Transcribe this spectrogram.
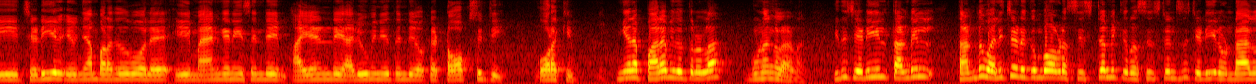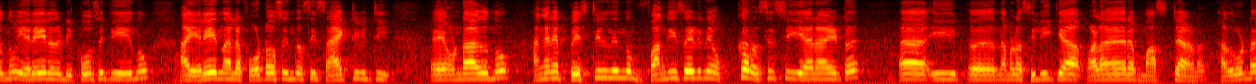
ഈ ചെടിയിൽ ഞാൻ പറഞ്ഞതുപോലെ ഈ മാൻഗനീസിന്റെയും അയണിന്റെയും അലൂമിനിയത്തിന്റെയും ഒക്കെ ടോക്സിറ്റി കുറയ്ക്കും. ഇങ്ങനെ പല വിധത്തിലുള്ള ഗുണങ്ങളാണ്. ഇത് ചെടിയിൽ തണ്ടിൽ തണ്ട് വലിച്ചെടുക്കുമ്പോൾ അവിടെ സിസ്റ്റമിക് റെസിസ്റ്റൻസ് ചെടിയിൽ ഉണ്ടാകുന്നു. ഇലയിൽ അത് ഡിപ്പോസിറ്റ് ചെയ്യുന്നു. ആ ഇലയിൽ നല്ല ഫോട്ടോസിന്തസിസ് ആക്ടിവിറ്റി ഉണ്ടാകുന്നു. അങ്ങനെ പെസ്റ്റിൽ നിന്നും ഫംഗിസൈഡിനെ ഒക്കെ റെസിസ്റ്റ് ചെയ്യാനായിട്ട് ഈ നമ്മുടെ സിലിക്ക വളരെ മസ്റ്റാണ്. അതുകൊണ്ട്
